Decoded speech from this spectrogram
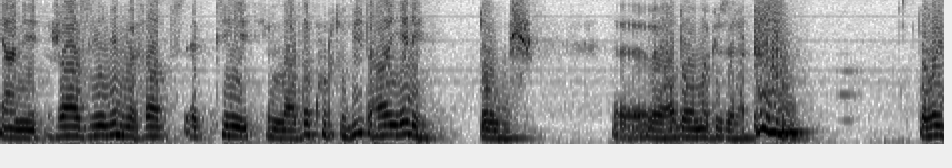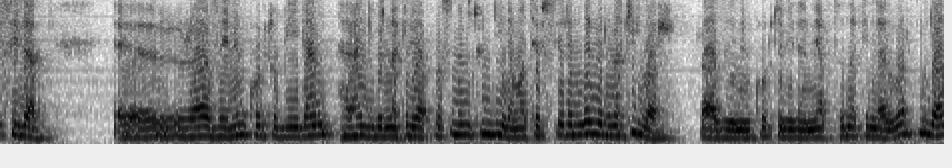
Yani Razi'nin vefat ettiği yıllarda Kurtubi daha yeni doğmuş e, veya doğmak üzere. Dolayısıyla e, Razi'nin Kurtubi'den herhangi bir nakil yapması mümkün değil ama tefsirinde bir nakil var. Razi'nin Kurtubi'den yaptığı nakiller var. Bu da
